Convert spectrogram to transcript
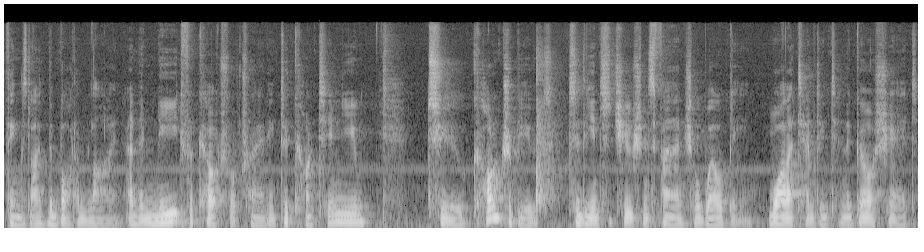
things like the bottom line and the need for cultural training to continue to contribute to the institution's financial well-being while attempting to negotiate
